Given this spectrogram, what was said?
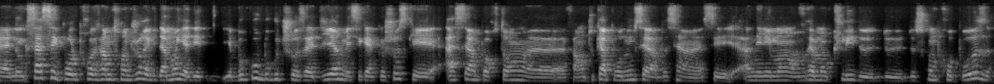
Euh, donc ça, c'est pour le programme 30 jours. Évidemment, il y, a beaucoup, beaucoup de choses à dire, mais c'est quelque chose qui est assez important. Euh, enfin, en tout cas, pour nous, c'est un, élément vraiment clé de, ce qu'on propose.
